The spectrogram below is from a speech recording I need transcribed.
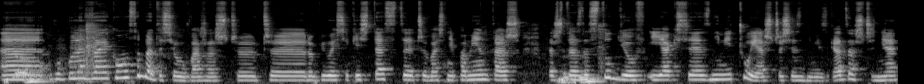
E, no. W ogóle za jaką osobę Ty się uważasz? Czy, czy robiłeś jakieś testy, czy właśnie pamiętasz też te ze mhm. studiów i jak się z nimi czujesz? Czy się z nimi zgadzasz, czy nie?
